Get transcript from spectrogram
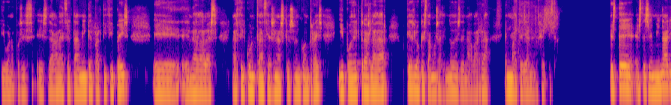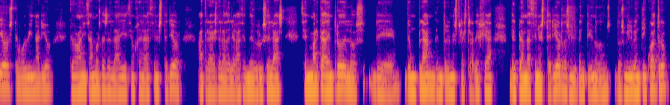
Y, bueno, pues es, de agradecer también que participéis, eh, dadas las, las circunstancias en las que os encontráis, y poder trasladar qué es lo que estamos haciendo desde Navarra en materia energética. Este, este, seminario, este webinario que organizamos desde la Dirección General de Acción Exterior a través de la Delegación de Bruselas se enmarca dentro de, los, de, un plan, dentro de nuestra estrategia del Plan de Acción Exterior 2021-2024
